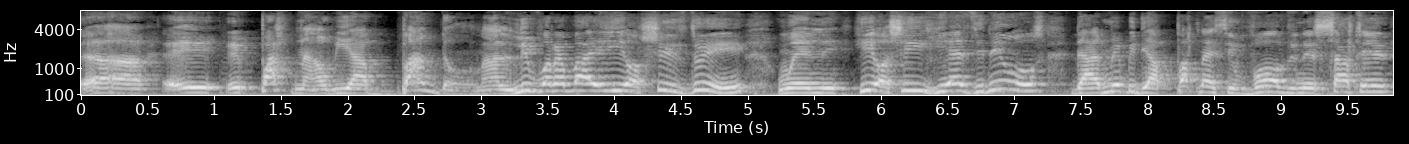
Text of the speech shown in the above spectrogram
uh, a, a partner we abandon and leave whatever he or she is doing when he or she hears the news that maybe their partner is involved in a certain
